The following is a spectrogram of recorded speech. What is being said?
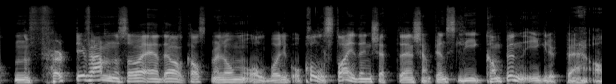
18.45 så er det avkast mellom Aalborg og Kolstad i den sjette Champions League-kampen i gruppe A.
